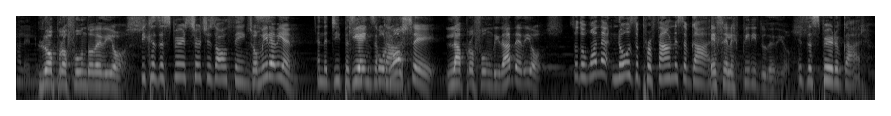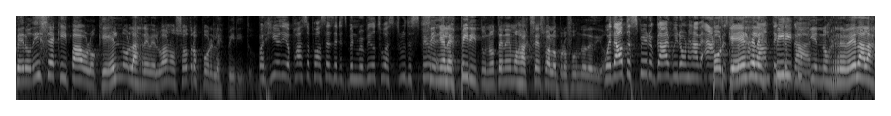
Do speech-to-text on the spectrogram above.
Hallelujah. lo profundo de Dios. Because the Spirit searches all things So mire bien, and the deepest quien things of God. conoce la profundidad de Dios So the one that knows the profoundness of God es el Espíritu de Dios. is the Spirit of God. Pero dice aquí Pablo que Él nos las reveló a nosotros por el Espíritu. But here the Apostle Paul says that it's been revealed to us through the Spirit. Sin el Espíritu no tenemos acceso a lo profundo de Dios. Without the Spirit of God, we don't have access to Porque the es el profound things of Espíritu God. quien nos revela las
